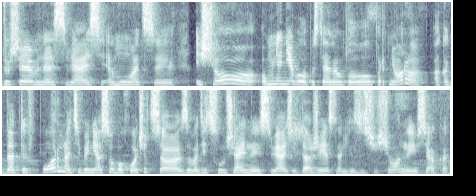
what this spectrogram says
душевная связь, эмоции. Еще у меня не было постоянного полового партнера, а когда ты в порно, тебе не особо хочется заводить случайные связи, даже если они защищенные и всякое.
